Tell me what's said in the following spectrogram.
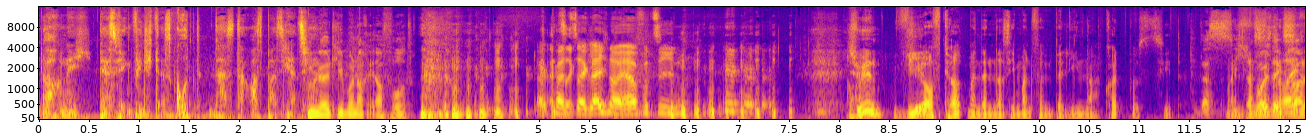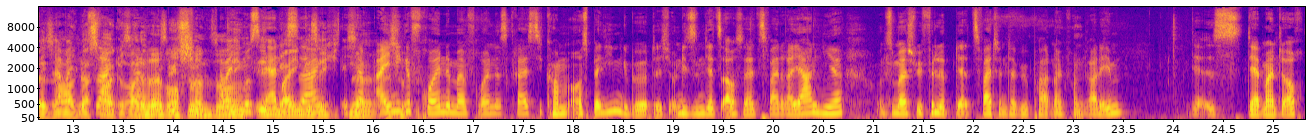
Noch nicht. Deswegen finde ich das gut, dass da was passiert. Ziehen halt lieber nach Erfurt. Da kannst du ja gleich nach Erfurt ziehen. Schön. Wie oft hört man denn, dass jemand von Berlin nach Cottbus zieht? Das, meine, ich das wollte ist- gerade ich sagen, das war sagen, ich gerade hab- Das auch so schon so. Aber ich muss in ehrlich mein sagen, Gesicht. ich ne? habe einige Also, Freunde in meinem Freundeskreis, die kommen aus Berlin gebürtig und die sind jetzt auch seit zwei, drei Jahren hier. Und zum Beispiel Philipp, der zweite Interviewpartner von gerade eben, der ist, der meinte auch,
